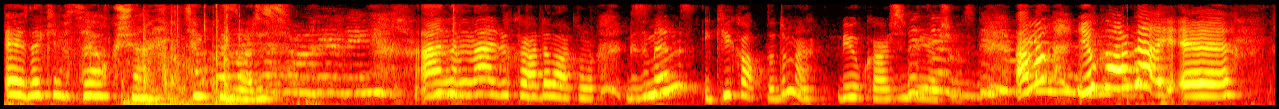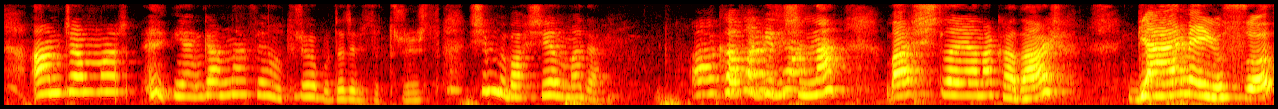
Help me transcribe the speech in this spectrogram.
Evde kimse yok şu an. Tek biz varız. Annemler yukarıda balkonu. Bizim evimiz iki katlı değil mi? Bir yukarısı bir aşağısı. Ama yukarıda e, amcamlar, yengemler falan oturuyor. Burada da biz oturuyoruz. Şimdi başlayalım hadi. Kapı girişinden başlayana kadar gelme Yusuf.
